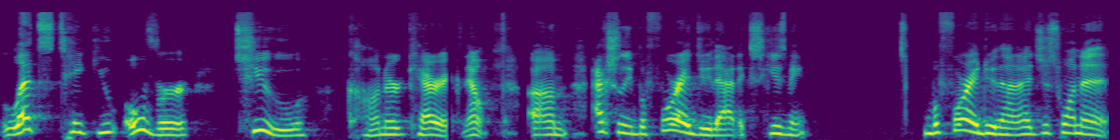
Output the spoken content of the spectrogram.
Let's take you over to Connor Carrick. Now, um, actually, before I do that, excuse me, before I do that, I just want to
